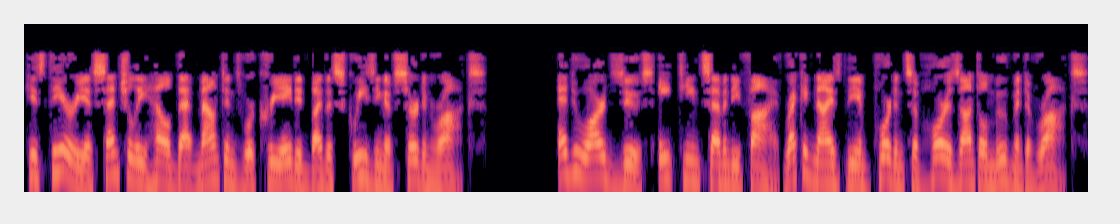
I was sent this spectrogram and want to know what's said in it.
His theory essentially held that mountains were created by the squeezing of certain rocks. Suess 1875 recognized the importance of horizontal movement of rocks.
